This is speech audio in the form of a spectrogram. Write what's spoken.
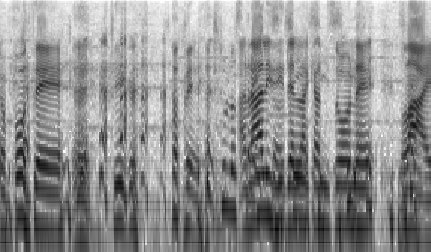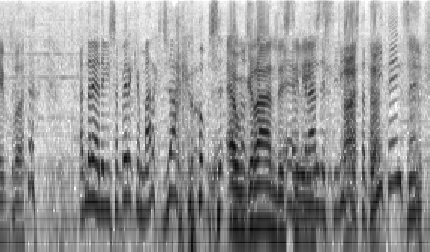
C'è un ponte. sì, va bene. Stretto, Analisi della canzone live. Andrea, devi sapere che Mark Jacobs È un grande è un stilista. grande stilista statunitense.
